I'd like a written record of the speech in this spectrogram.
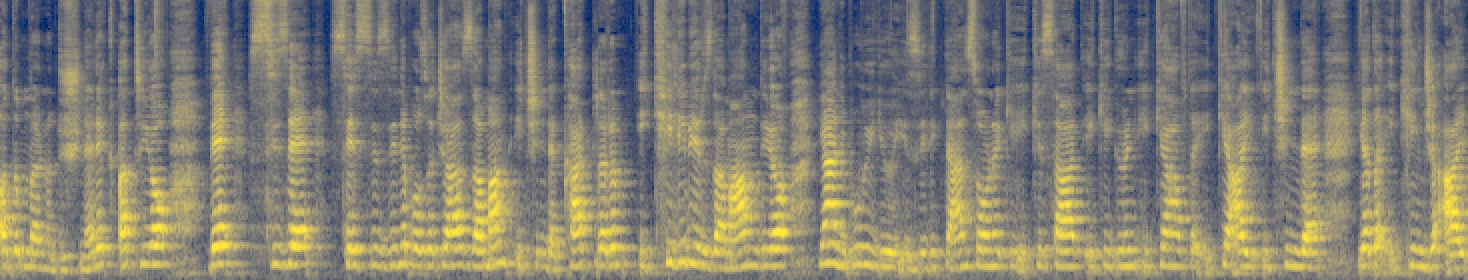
adımlarını düşünerek atıyor ve size sessizliğini bozacağı zaman içinde kartlarım ikili bir zaman diyor. Yani bu videoyu izledikten sonraki 2 saat, 2 gün, 2 hafta, 2 ay içinde ya da ikinci ay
